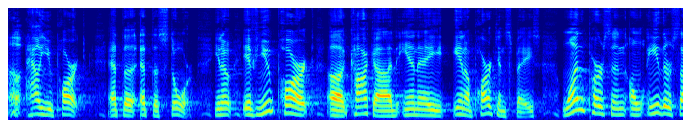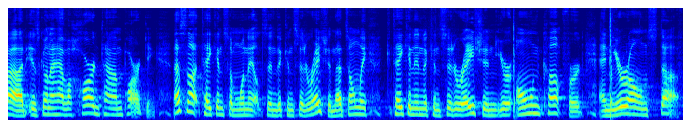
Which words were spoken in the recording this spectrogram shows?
uh, how you park at the, at the store. You know, if you park uh, cockeyed in a, in a parking space, one person on either side is going to have a hard time parking. That's not taking someone else into consideration. That's only taking into consideration your own comfort and your own stuff.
